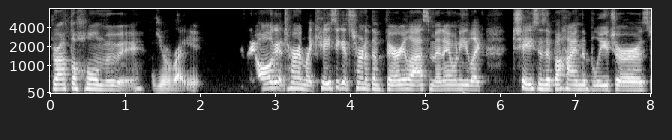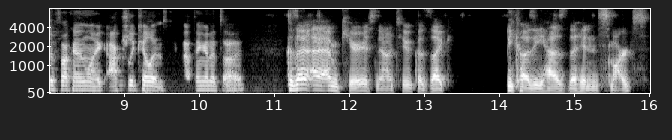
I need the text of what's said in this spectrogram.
throughout the whole movie. You're right. They all get turned. Like Casey gets turned at the very last minute when he like chases it behind the bleachers to fucking like actually kill it and stick that thing in its eye. Because I, I, I'm curious now too, because like because he has the hidden smarts,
